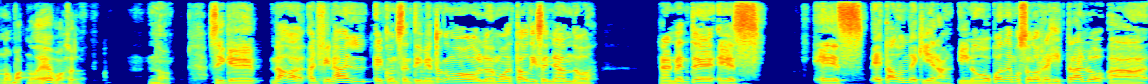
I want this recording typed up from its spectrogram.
no, no, debe pasar. No. Así que, nada, al final, el consentimiento como lo hemos estado diseñando, realmente es, es, está donde quiera. Y no podemos solo registrarlo a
